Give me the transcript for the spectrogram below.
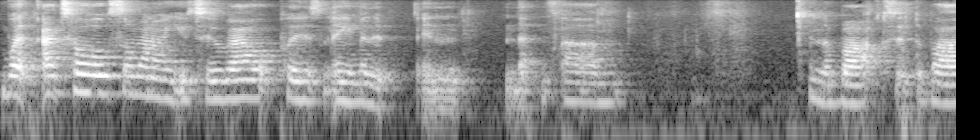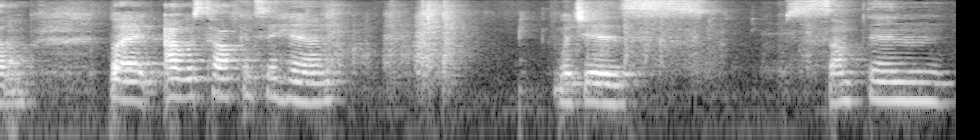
What I told someone on YouTube. I'll put his name in the, in the, um, in the box at the bottom. But I was talking to him, which is something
